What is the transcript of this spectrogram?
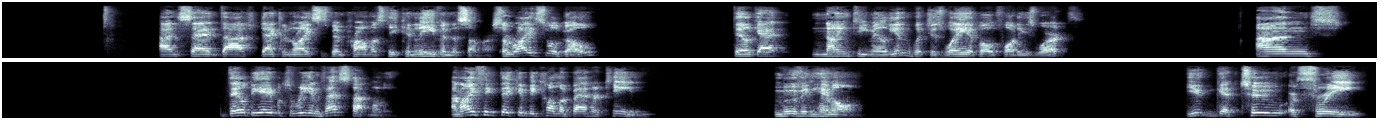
and said that Declan Rice has been promised he can leave in the summer. So Rice will go. They'll get 90 million, which is way above what he's worth. And they'll be able to reinvest that money. And I think they can become a better team moving him on. You can get two or three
